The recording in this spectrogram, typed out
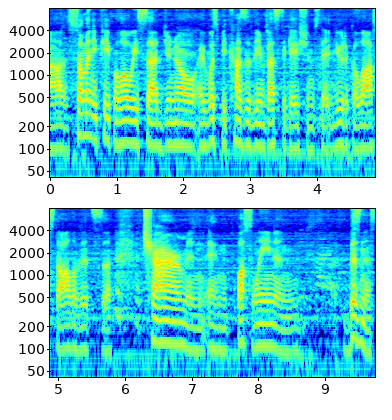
uh, so many people always said, you know, it was because of the investigations that Utica lost all of its uh, charm and, and bustling and business.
